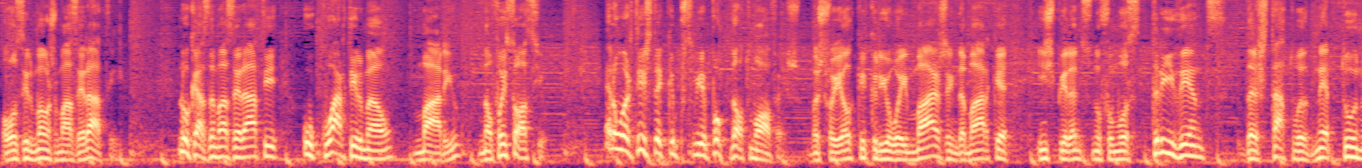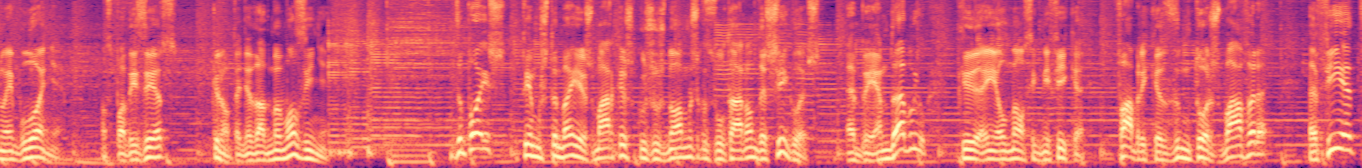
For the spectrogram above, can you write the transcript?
ou os irmãos Maserati. No caso da Maserati, o quarto irmão, Mário, não foi sócio. Era um artista que percebia pouco de automóveis, mas foi ele que criou a imagem da marca, inspirando-se no famoso tridente da estátua de Neptuno em Bolonha. Não se pode dizer que não tenha dado uma mãozinha. Depois, temos também as marcas cujos nomes resultaram das siglas. A BMW, que em alemão significa Fábrica de Motores Bávara, a Fiat,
